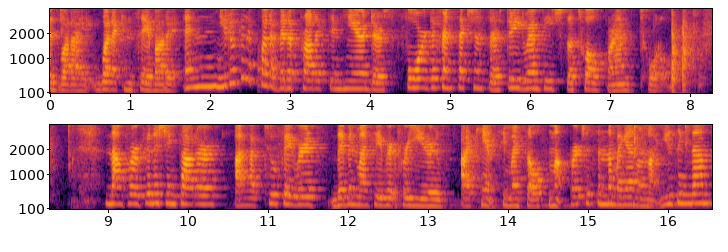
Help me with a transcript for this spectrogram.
is what I what I can say about it. And you do get quite a bit of product in here. There's four different sections. There are three grams each, so 12 gram total. Now for a finishing powder, I have two favorites. They've been my favorite for years. I can't see myself not purchasing them again or not using them.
